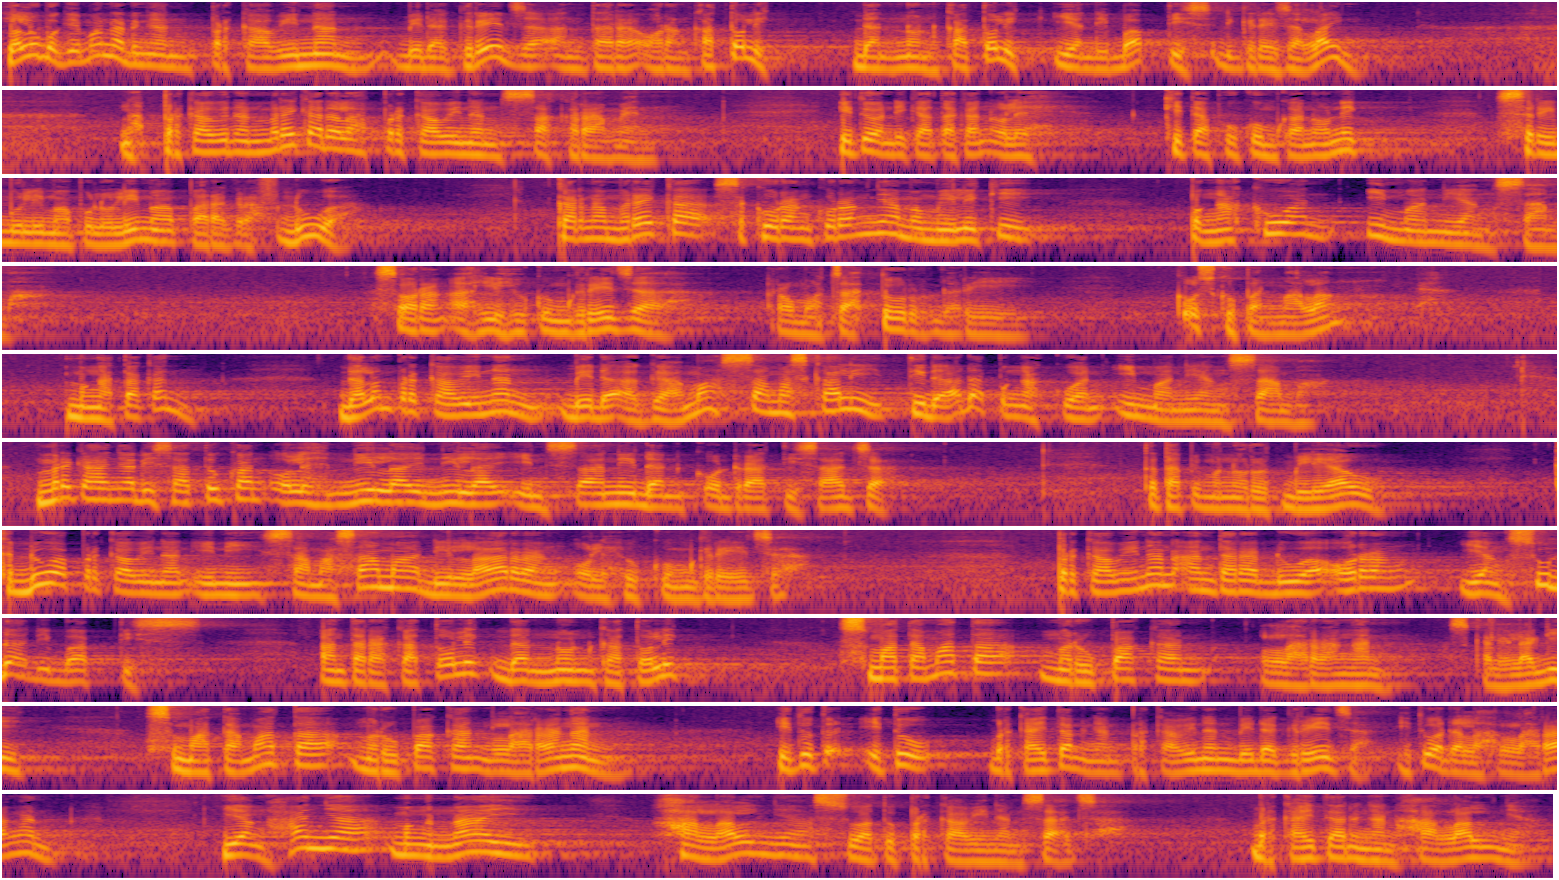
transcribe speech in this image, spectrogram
Lalu bagaimana dengan perkawinan beda gereja antara orang Katolik dan non-Katolik yang dibaptis di gereja lain? Nah, perkawinan mereka adalah perkawinan sakramen. Itu yang dikatakan oleh Kitab Hukum Kanonik 1055 paragraf 2. Karena mereka sekurang-kurangnya memiliki pengakuan iman yang sama. Seorang ahli hukum gereja Romo Catur dari Keuskupan Malang ya, mengatakan dalam perkawinan beda agama sama sekali tidak ada pengakuan iman yang sama. Mereka hanya disatukan oleh nilai-nilai insani dan kodrati saja. Tetapi menurut beliau, kedua perkawinan ini sama-sama dilarang oleh hukum gereja. Perkawinan antara dua orang yang sudah dibaptis antara Katolik dan non-Katolik semata-mata merupakan larangan. Sekali lagi, semata-mata merupakan larangan. Itu itu berkaitan dengan perkawinan beda gereja. Itu adalah larangan yang hanya mengenai halalnya suatu perkawinan saja. Berkaitan dengan halalnya.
